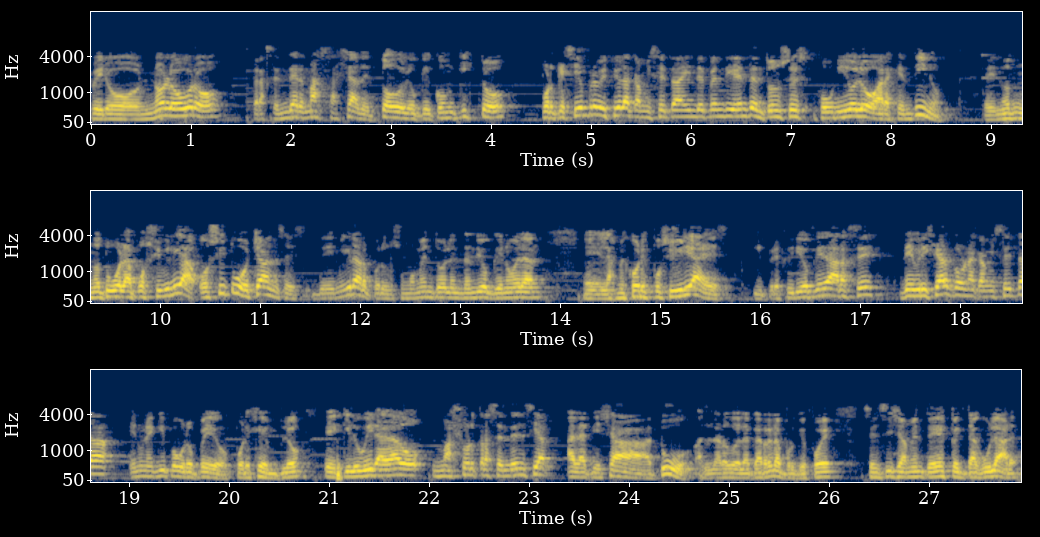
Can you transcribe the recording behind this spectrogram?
pero no logró trascender más allá de todo lo que conquistó, porque siempre vistió la camiseta de Independiente, entonces fue un ídolo argentino. Eh, no, tuvo la posibilidad, o sí tuvo chances de emigrar, pero en su momento él entendió que no eran eh, las mejores posibilidades. Y prefirió quedarse, de brillar con una camiseta en un equipo europeo, por ejemplo, eh, que le hubiera dado mayor trascendencia a la que ya tuvo a lo largo de la carrera porque fue sencillamente espectacular.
